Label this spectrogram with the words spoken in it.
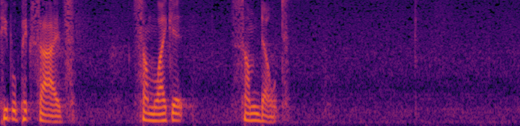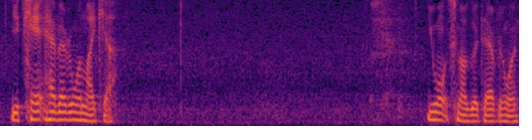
people pick sides. Some like it, some don't. You can't have everyone like you. You won't smell good to everyone.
